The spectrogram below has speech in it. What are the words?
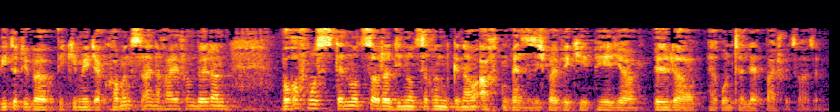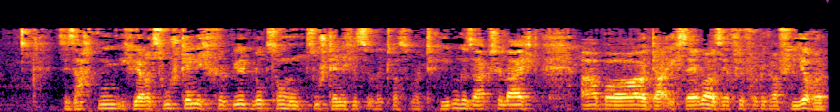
bietet über Wikimedia Commons eine Reihe von Bildern. Worauf muss der Nutzer oder die Nutzerin genau achten, wenn sie sich bei Wikipedia Bilder herunterlädt beispielsweise? Sie sagten, ich wäre zuständig für Bildnutzung. Zuständig ist etwas übertrieben gesagt vielleicht. Aber da ich selber sehr viel fotografiere,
